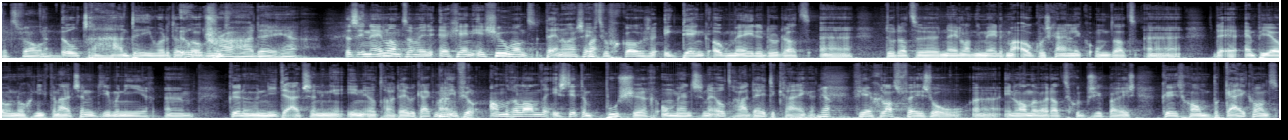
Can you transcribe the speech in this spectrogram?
Dat is wel een Ultra HD wordt het ook ultra HD, ja. Dat is in Nederland dan weer geen issue, want de NOS heeft ervoor gekozen. Ik denk ook mede doordat, doordat eh, Nederland niet meedoet, maar ook waarschijnlijk omdat eh, de NPO nog niet kan uitzenden op die manier. ehm, kunnen we niet de uitzendingen in Ultra HD bekijken. Maar in veel andere landen is dit een pusher om mensen naar Ultra HD te krijgen. Ja. Via glasvezel eh, in landen waar dat goed beschikbaar is, kun je het gewoon bekijken. Want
